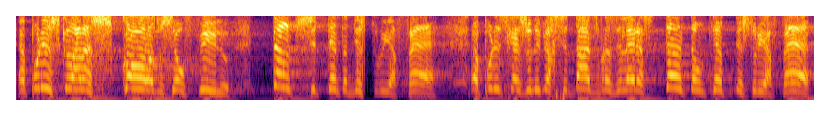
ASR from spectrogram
É por isso que lá na escola do seu filho, tanto se tenta destruir a fé. É por isso que as universidades brasileiras tanto tentam destruir a fé.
